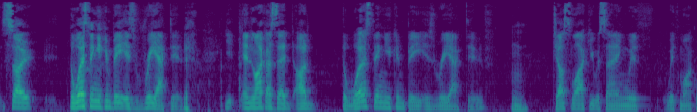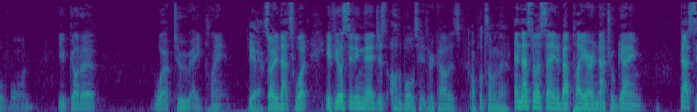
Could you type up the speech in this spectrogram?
so the worst thing you can be is reactive. You- and like I said, I'd, the worst thing you can be is reactive. Hmm. Just like you were saying with with Michael Vaughan, you've got to work to a plan. Yeah, So that's what if you're sitting there just oh the ball's hit through covers, I'll put someone there. and that's what I was saying about play your own natural game. That's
